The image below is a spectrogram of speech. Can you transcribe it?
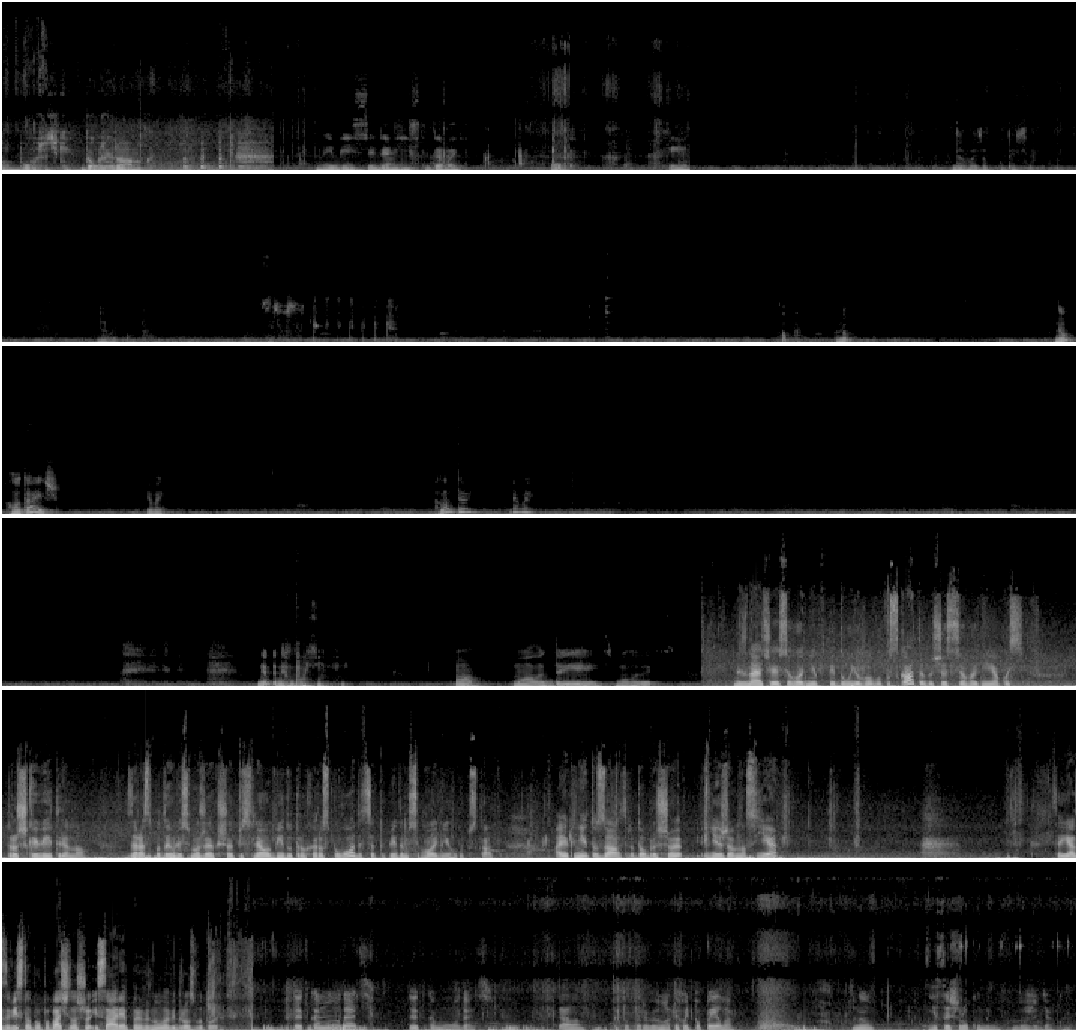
О, божечки, добрий ранок. Не бійся, йдемо їсти, давай. Оп. Хей. Давай закутайся. Давай. Оп. Оп. Ну. Ну, глотаєш? Давай. Глотай. Давай. Не, не бойся. О, молодець, молодець. Не знаю, чи я сьогодні піду його випускати, бо щось сьогодні якось трошки вітряно. Зараз подивлюсь, може, якщо після обіду трохи розпогодиться, то підемо сьогодні його випускати. А як ні, то завтра. Добре, що їжа в нас є. Це я завісла, бо побачила, що Ісарія перевернула відро з водою. Титка молодець. Титка молодець. Взяла, тако перевернула. Ти хоч попила? Ну, їсиш руку мені. Дуже дякую.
